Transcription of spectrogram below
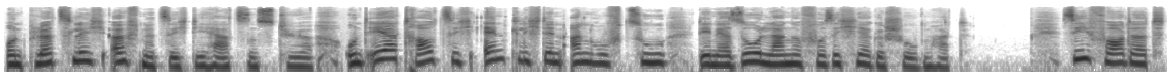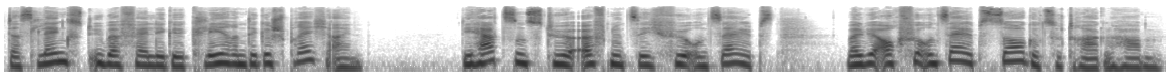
Und plötzlich öffnet sich die Herzenstür, und er traut sich endlich den Anruf zu, den er so lange vor sich hergeschoben hat. Sie fordert das längst überfällige klärende Gespräch ein. Die Herzenstür öffnet sich für uns selbst, weil wir auch für uns selbst Sorge zu tragen haben.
